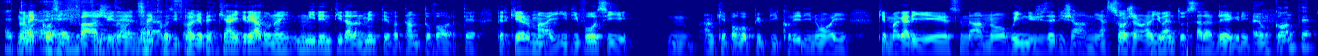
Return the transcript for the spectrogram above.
È non to- è così difficile, facile, no, non non è è così difficile. facile perché hai creato una- un'identità talmente fa- tanto forte, perché ormai i tifosi, anche poco più piccoli di noi, che magari hanno 15-16 anni, associano la Juventus ad Allegri. È un Conte?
